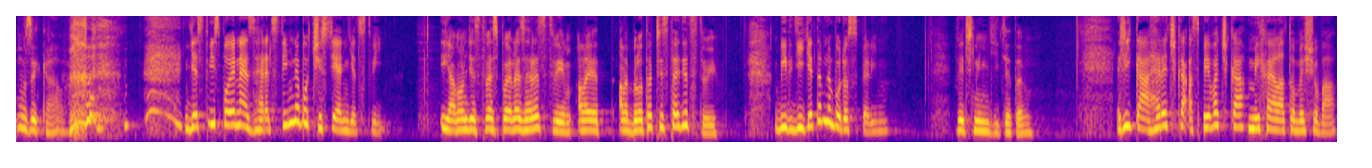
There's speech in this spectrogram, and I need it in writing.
Muzikál. dětství spojené s herectvím nebo čistě jen dětství? Já mám dětství spojené s herectvím, ale, je, ale bylo to čisté dětství. Být dítětem nebo dospělým? Věčným dítětem říká herečka a zpěvačka Michaela Tomešová.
